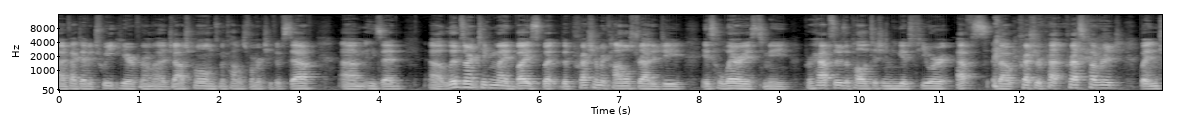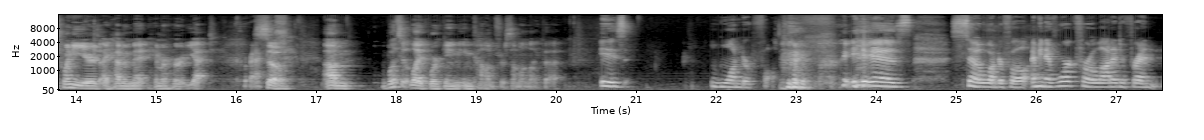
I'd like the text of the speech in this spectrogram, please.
Uh, in fact, I have a tweet here from uh, Josh Holmes, McConnell's former chief of staff. Um, he said, uh, Libs aren't taking my advice, but the pressure McConnell strategy is hilarious to me. Perhaps there's a politician who gives fewer F's about pressure pre- press coverage, but in 20 years, I haven't met him or her yet. Correct. So, um, what's it like working in com for someone like that? it is wonderful. it is so wonderful. I mean, I've worked for a lot of different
